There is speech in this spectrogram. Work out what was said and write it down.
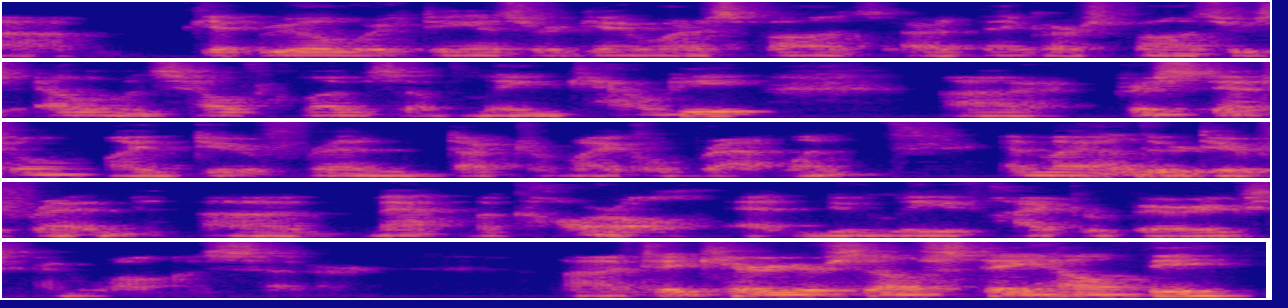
Um, Get Real Rick Dancer again. I Want to sponsor, uh, thank our sponsors, Elements Health Clubs of Lane County, uh, Chris Dental, my dear friend Dr. Michael Bratlin, and my other dear friend uh, Matt McCarl at New Leaf Hyperbarics and Wellness Center. Uh, take care of yourself, stay healthy,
